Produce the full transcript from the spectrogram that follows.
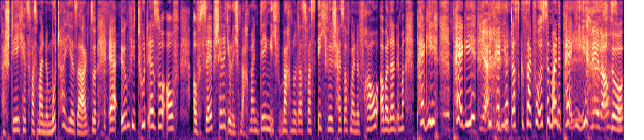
verstehe ich jetzt, was meine Mutter hier sagt? So, er, irgendwie tut er so auf, auf selbstständig und ich mache mein Ding, ich mache nur das, was ich will, scheiß auf meine Frau, aber dann immer, Peggy, Peggy, Ja. die Peggy hat das gesagt, wo ist denn meine Peggy? Nee, und auch so. So.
